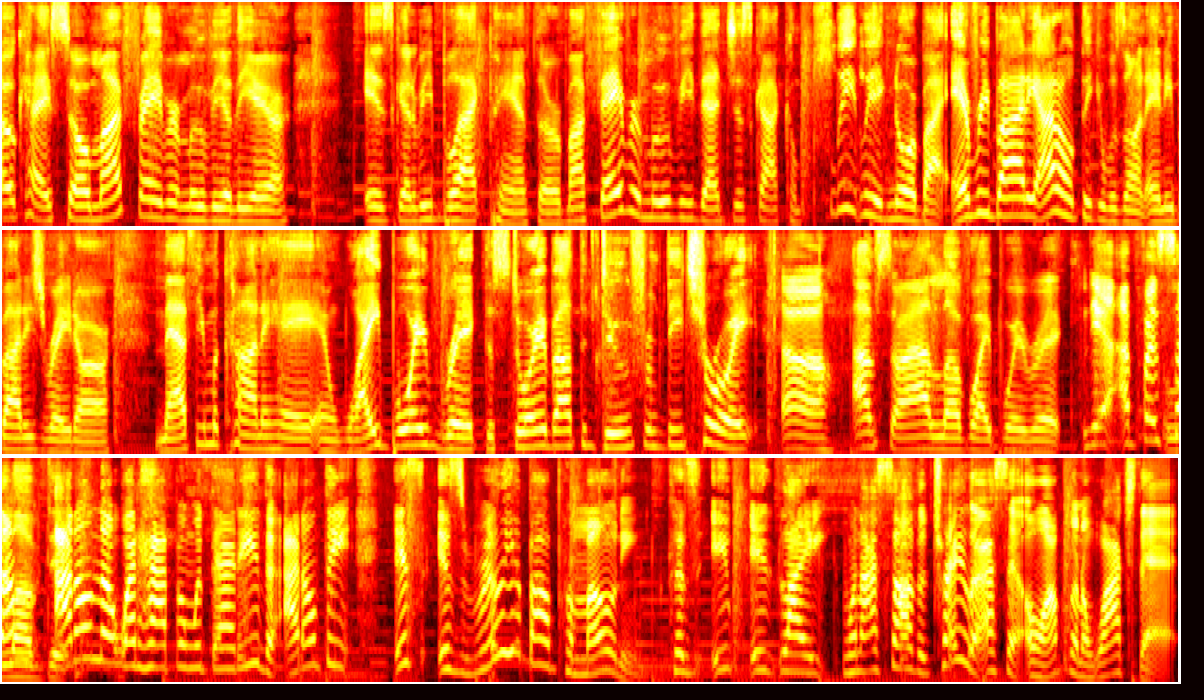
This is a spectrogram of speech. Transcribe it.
Okay, so my favorite movie of the year is going to be Black Panther. My favorite movie that just got completely ignored by everybody. I don't think it was on anybody's radar. Matthew McConaughey and White Boy Rick, the story about the dude from Detroit. Uh, I'm sorry, I love White Boy Rick. Yeah, I- for some, Loved it. I don't know what happened with that either. I don't think it's it's really about promoting because it it like when I saw the trailer, I said, "Oh, I'm gonna watch that,"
